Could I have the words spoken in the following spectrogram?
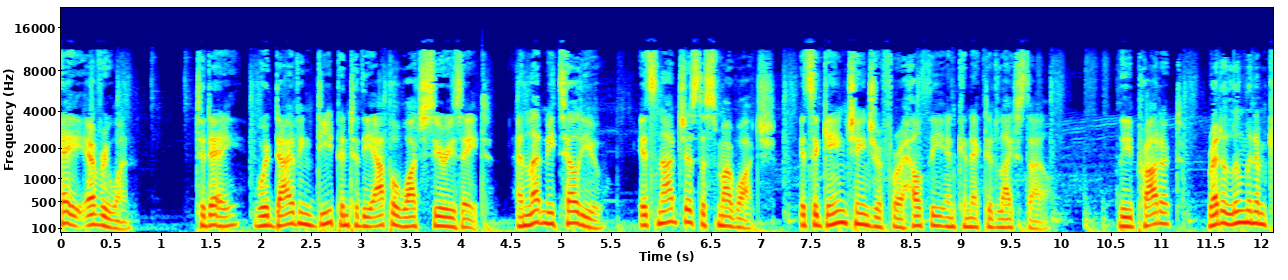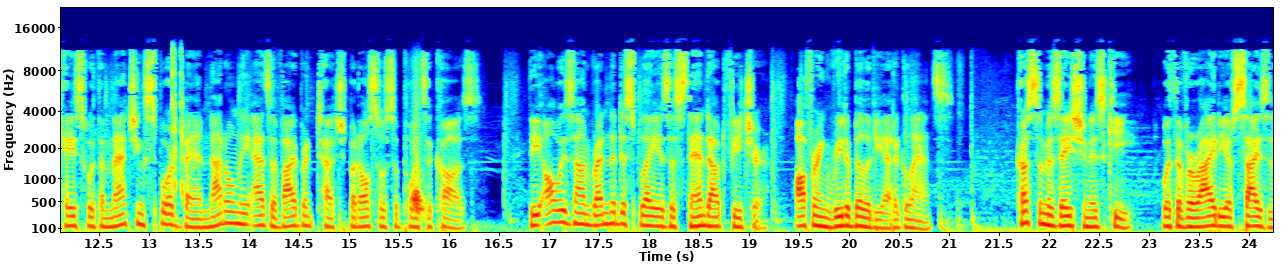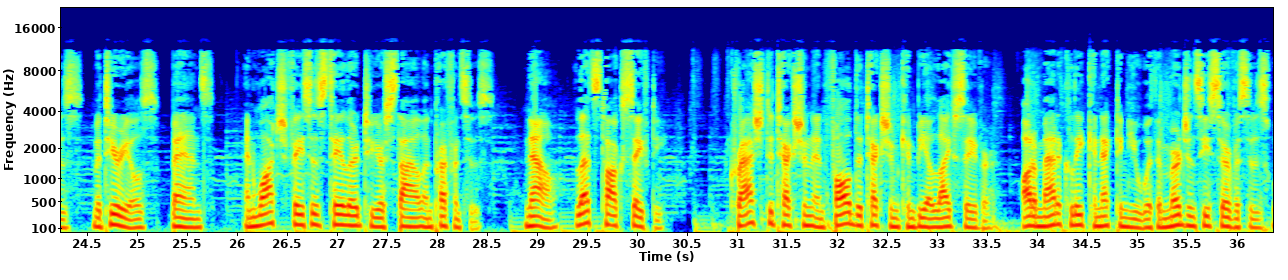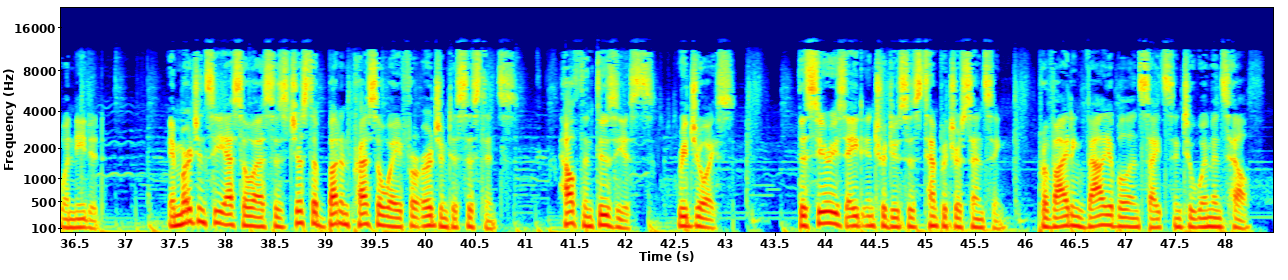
Hey everyone! Today, we're diving deep into the Apple Watch Series 8, and let me tell you, it's not just a smartwatch, it's a game changer for a healthy and connected lifestyle. The product, red aluminum case with a matching sport band, not only adds a vibrant touch but also supports a cause. The always on Retina display is a standout feature, offering readability at a glance. Customization is key, with a variety of sizes, materials, bands, and watch faces tailored to your style and preferences. Now, let's talk safety. Crash detection and fall detection can be a lifesaver, automatically connecting you with emergency services when needed. Emergency SOS is just a button press away for urgent assistance. Health enthusiasts, rejoice! The Series 8 introduces temperature sensing, providing valuable insights into women's health.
